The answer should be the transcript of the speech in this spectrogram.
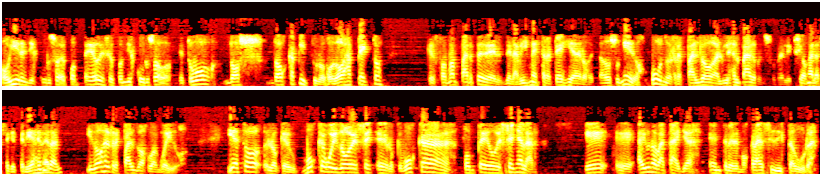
oír el discurso de Pompeo, y ese fue un discurso que tuvo dos, dos capítulos o dos aspectos que forman parte de, de, la misma estrategia de los Estados Unidos. Uno, el respaldo a Luis Almagro en su reelección a la Secretaría General, y dos, el respaldo a Juan Guaidó. Y esto lo que busca Guaidó es, eh, lo que busca Pompeo es señalar que eh, hay una batalla entre democracia y dictadura,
